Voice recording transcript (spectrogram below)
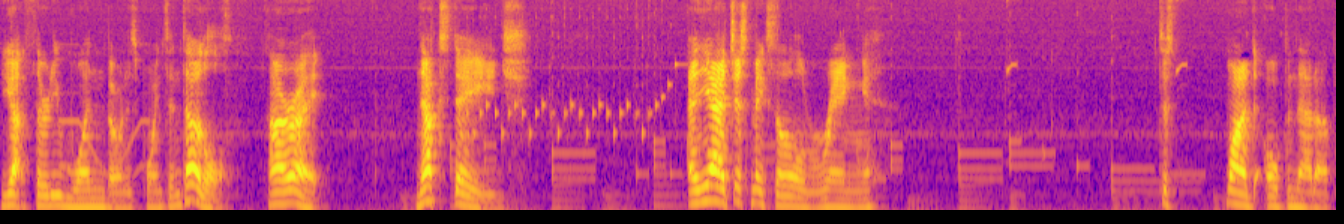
you got 31 bonus points in total. Alright. Next stage. And yeah, it just makes a little ring. Just wanted to open that up.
